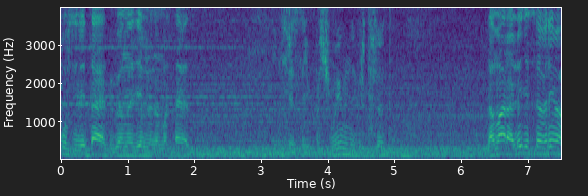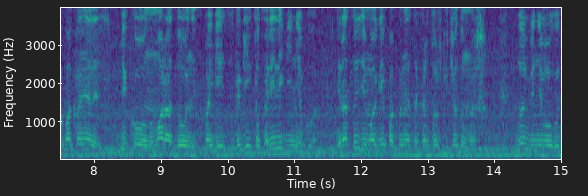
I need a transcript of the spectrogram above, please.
Пусть летает, главное землю нам оставят. Интересно, и почему именно вертолету? Тамара, люди в свое время поклонялись бекону, марадоне, спагетти. Каких только религий не было. И раз люди могли поклоняться картошке, что думаешь, зомби не могут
